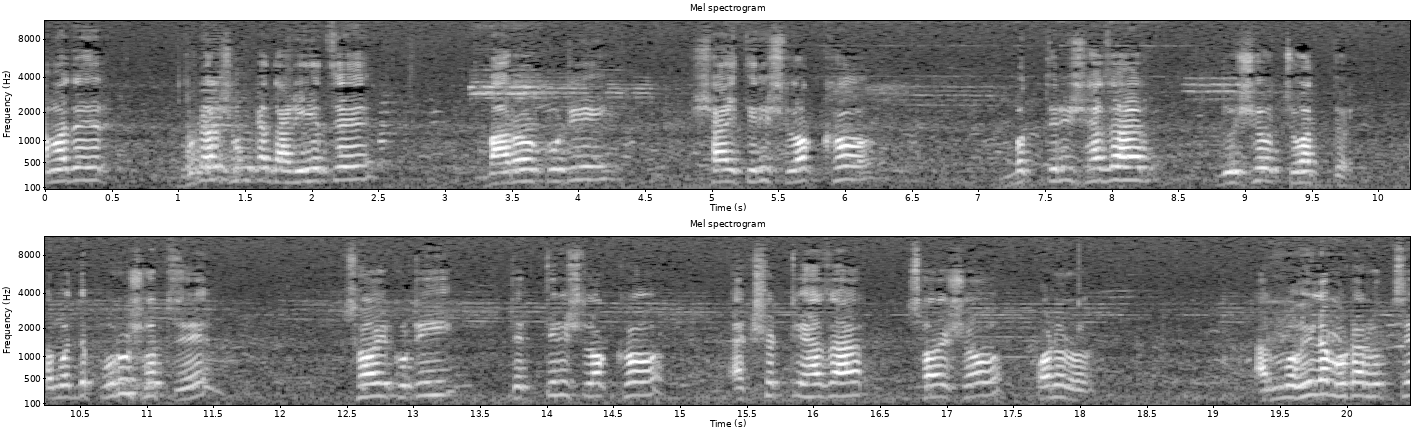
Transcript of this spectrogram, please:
আমাদের ভোটার সংখ্যা দাঁড়িয়েছে বারো কোটি সাঁত্রিশ লক্ষ বত্রিশ হাজার দুইশো চুয়াত্তর। তার মধ্যে পুরুষ হচ্ছে ছয় কোটি তেত্রিশ লক্ষ একষট্টি হাজার ছয়শো পনেরো। আর মহিলা ভোটার হচ্ছে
